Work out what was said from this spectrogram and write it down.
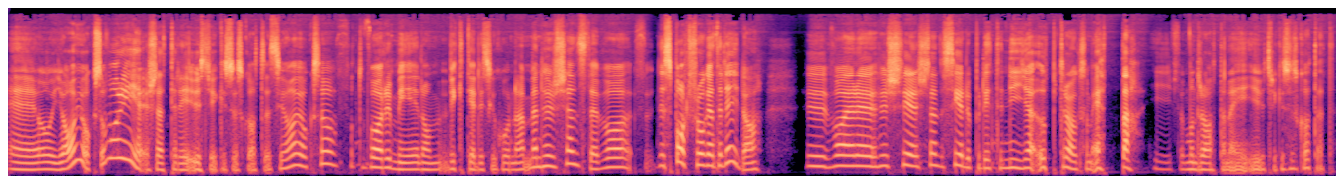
Eh, och jag har ju också varit ersättare i utrikesutskottet, så jag har ju också fått vara med i de viktiga diskussionerna. Men hur känns det? Vad, det är sportfrågan till dig då. Hur, vad är det, hur ser, ser, du på ditt nya uppdrag som etta i, för Moderaterna i, i utrikesutskottet?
